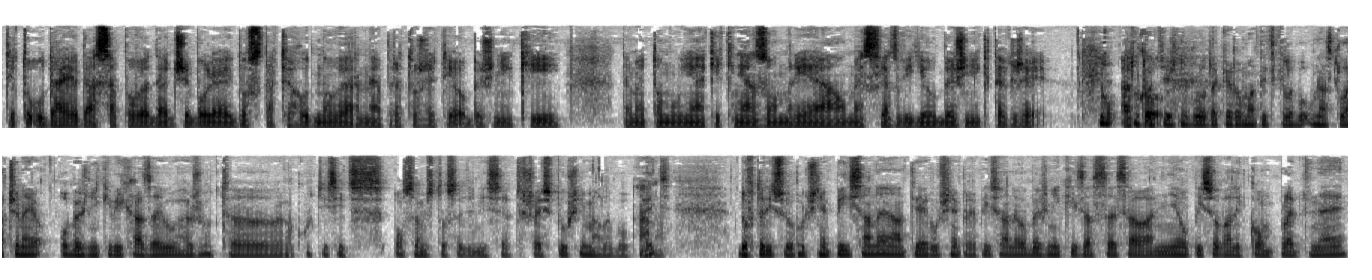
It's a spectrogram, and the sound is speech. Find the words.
Tieto údaje dá sa povedať, že boli aj dosť také hodnoverné, pretože tie obežníky, dajme tomu nejaký kňaz zomrie a o mesiac vidie obežník, takže No, ako... toto tiež nebolo také romantické, lebo u nás tlačené obežníky vychádzajú až od e, roku 1876, tuším, alebo 5. Ano. Dovtedy sú ručne písané a tie ručne prepísané obežníky zase sa neopisovali kompletne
